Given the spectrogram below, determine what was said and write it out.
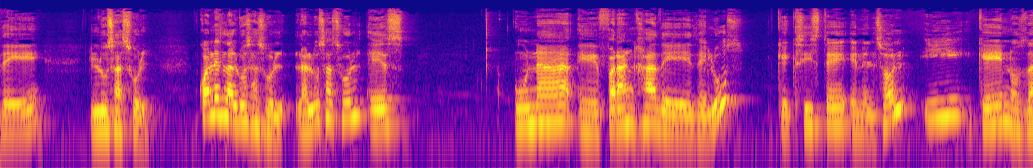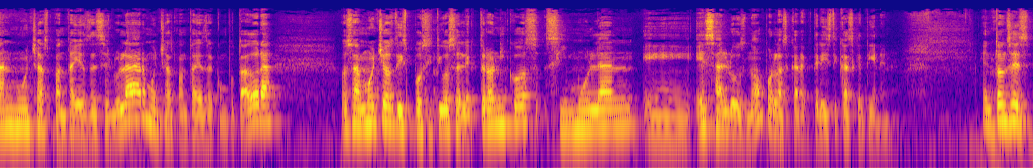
de luz azul. ¿Cuál es la luz azul? La luz azul es una franja de, de luz que existe en el sol y que nos dan muchas pantallas de celular, muchas pantallas de computadora. O sea, muchos dispositivos electrónicos simulan eh, esa luz, ¿no? Por las características que tienen. Entonces,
